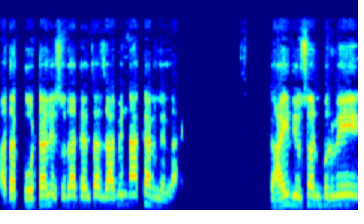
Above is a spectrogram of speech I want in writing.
आता कोर्टाने सुद्धा त्यांचा जामीन नाकारलेला आहे. काही दिवसांपूर्वी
